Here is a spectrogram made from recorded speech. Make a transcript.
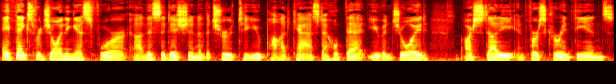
Hey, thanks for joining us for uh, this edition of the Truth to You podcast. I hope that you've enjoyed our study in 1 Corinthians.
